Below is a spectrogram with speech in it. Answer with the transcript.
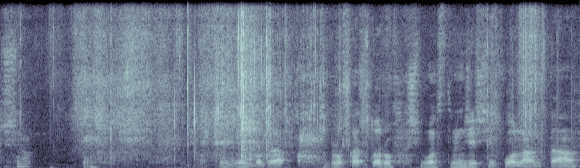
Așa. Și vom băga blocatorul și vom strânge și volanta.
